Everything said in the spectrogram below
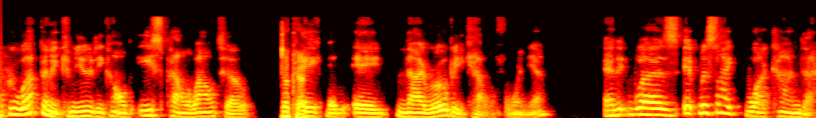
grew up in a community called East Palo Alto, okay. aka Nairobi, California. And it was it was like Wakanda.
